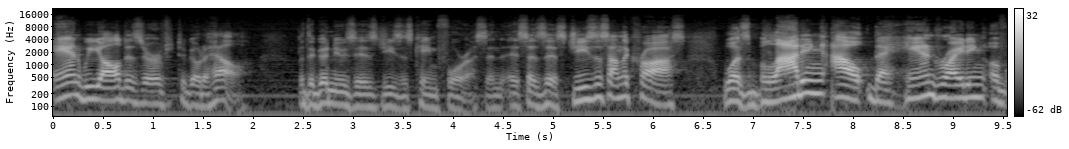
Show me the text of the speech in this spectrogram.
And we all deserved to go to hell. But the good news is Jesus came for us. And it says this Jesus on the cross was blotting out the handwriting of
